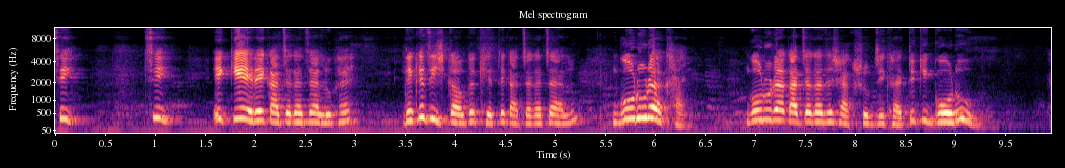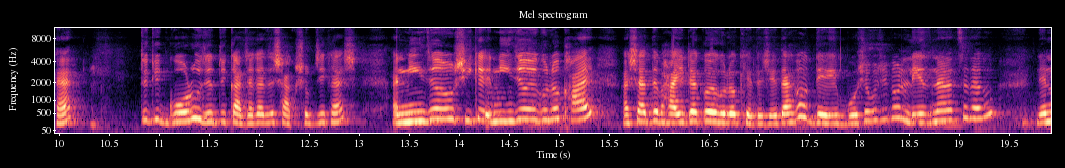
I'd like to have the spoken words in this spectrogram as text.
ছি ছি। এই কে রে কাঁচা কাঁচা আলু খায়? দেখেছিস কাউকে খেতে কাঁচা কাঁচা আলু? গরুরা খায়। গরুরা কাঁচা কাঁচা শাকসবজি খায়। তুই কি গরু? হ্যাঁ? তুই কি গরু যে তুই কাঁচা কাঁচা শাকসবজি খাস? আর নিজেও শিখে, নিজেও এগুলো খায়, আর সাথে ভাইটাকেও এগুলো খেতে সে দেখো বসে বসে কেউ লেজ নাড়াচ্ছে, দেখো, যেন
